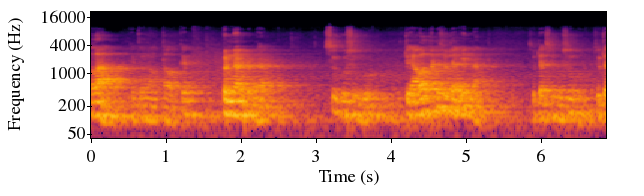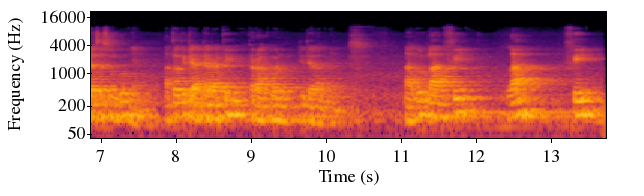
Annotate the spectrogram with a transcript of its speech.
la itu nam taukid benar-benar sungguh-sungguh. Di awal tadi sudah inna, sudah sungguh-sungguh, sudah sesungguhnya atau tidak ada lagi keraguan di dalamnya. Lalu la fi la fi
